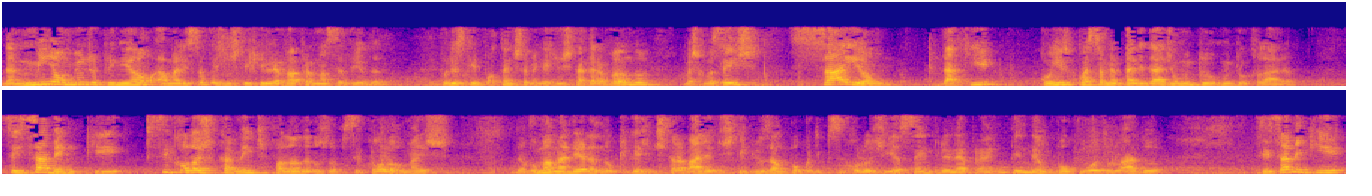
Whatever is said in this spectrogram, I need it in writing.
na minha humilde opinião, é uma lição que a gente tem que levar para nossa vida. E por isso que é importante também que a gente está gravando, mas que vocês saiam daqui com isso, com essa mentalidade muito muito clara. Vocês sabem que psicologicamente falando, eu não sou psicólogo, mas de alguma maneira no que a gente trabalha, a gente tem que usar um pouco de psicologia sempre, né, para entender um pouco o outro lado. Vocês sabem que,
